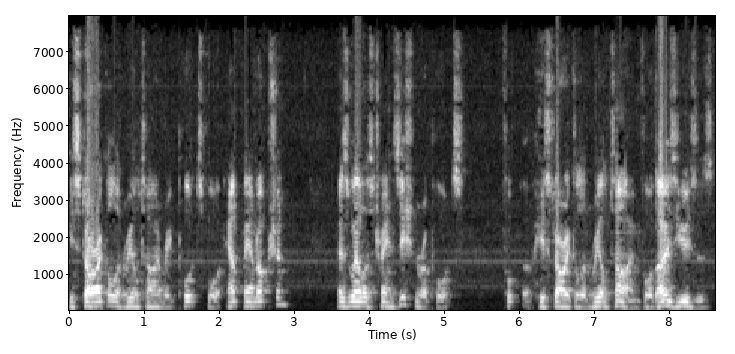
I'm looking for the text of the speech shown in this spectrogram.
historical and real-time reports for outbound option, as well as transition reports for uh, historical and real-time for those users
